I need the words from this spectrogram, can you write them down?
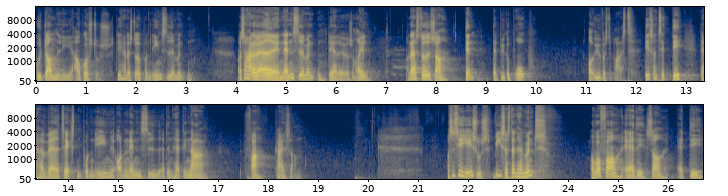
guddommelige Augustus. Det har der stået på den ene side af mønten. Og så har der været en anden side af mønten, det er der jo som regel. Og der stod så, den der bygger bro og ypperste præst. Det er sådan set det, der har været teksten på den ene og den anden side af den her denar fra kejseren. Og så siger Jesus, vis os den her mønt. Og hvorfor er det så, at det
